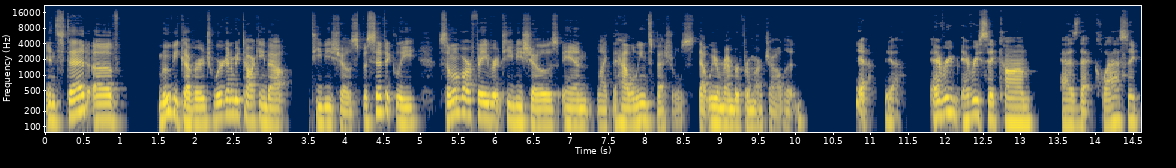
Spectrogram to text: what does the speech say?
instead of movie coverage, we're going to be talking about TV shows, specifically some of our favorite TV shows and like the Halloween specials that we remember from our childhood. Yeah, yeah. Every every sitcom has that classic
